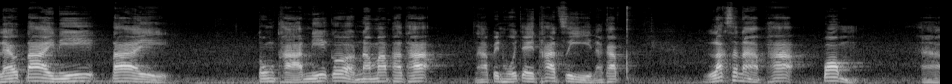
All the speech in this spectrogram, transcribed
แล้วใต้นี้ใต้ตรงฐานนี้ก็นามาพะทะนะเป็นหัวใจธาตุสี่นะครับ ลักษณะพระป้อมอ่า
